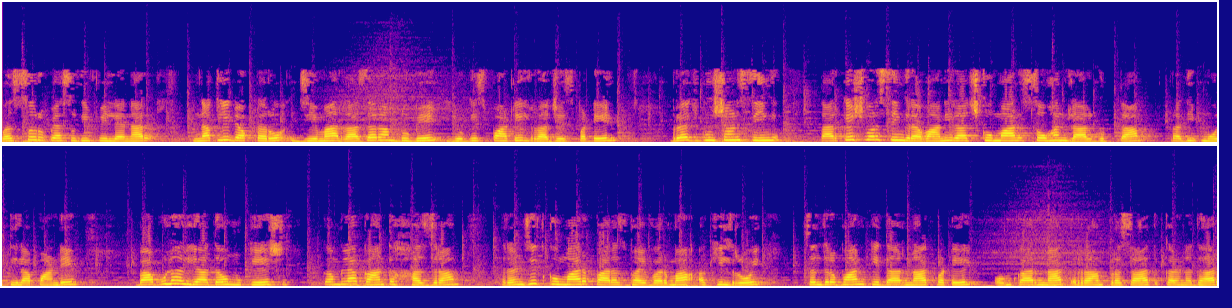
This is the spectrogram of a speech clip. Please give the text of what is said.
બસો રૂપિયા સુધી ફી લેનાર નકલી ડોક્ટરો, જેમાં રાજારામ દુબે, યોગેશ પાટીલ, રાજેશ પટેલ, બ્રજભૂષણ સિંઘ, તારકેશ્વર સિંઘ રવાની રાજકુમાર, સોહનલાલ ગુપ્તા, પ્રદીપ મોતીલા પાંડે, બાબુલાલ યાદવ, મુકેશ, કમલાકાંત હાજરા રણજીત કુમાર પારસભાઈ વર્મા, અખિલ રોય ચંદ્રભાન કેદારનાથ પટેલ ઓમકારનાથ રામપ્રસાદ કર્ણધાર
